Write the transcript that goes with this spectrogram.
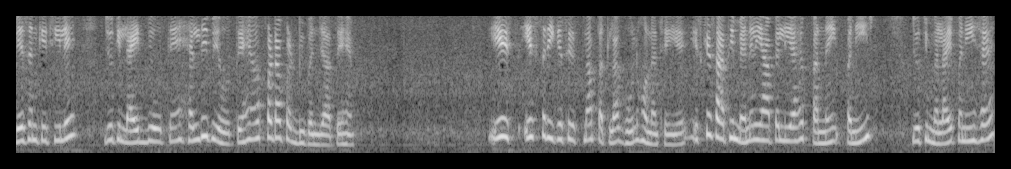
बेसन के चीले, जो कि लाइट भी होते हैं हेल्दी भी होते हैं और फटाफट भी बन जाते हैं। ये इस, इस तरीके से इतना पतला घोल होना चाहिए। इसके साथ ही मैंने यहाँ पे लिया है पनी पनीर जो कि मलाई पनीर है।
